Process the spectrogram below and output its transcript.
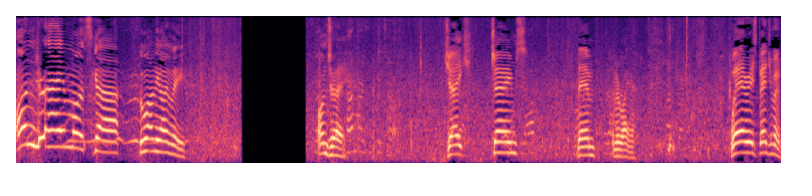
Andre Mosca, the one, the only. Andre, Jake, James, them, and right. Where is Benjamin?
